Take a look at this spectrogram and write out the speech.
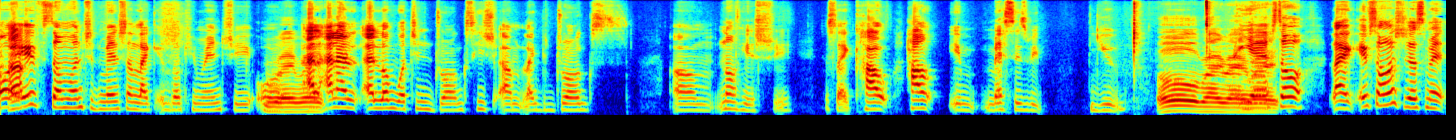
or if someone should mention like a documentary, or Right, right. And, and I I love watching drugs. His um like drugs, um not history. It's like how how it messes with you. oh right, right, yeah. right. So like if someone just men-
